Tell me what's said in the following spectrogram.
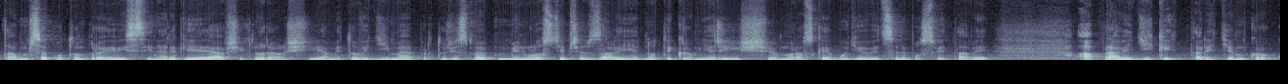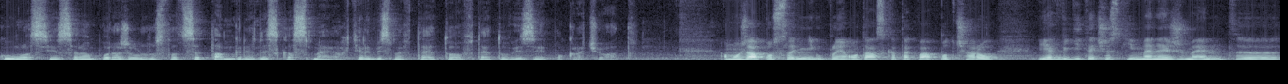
Tam se potom projeví synergie a všechno další a my to vidíme, protože jsme v minulosti převzali jednoty Kroměříž, Moravské Budějovice nebo Svitavy a právě díky tady těm krokům vlastně se nám podařilo dostat se tam, kde dneska jsme a chtěli bychom v této, v této vizi pokračovat. A možná poslední úplně otázka taková pod čarou. Jak vidíte český management eh,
